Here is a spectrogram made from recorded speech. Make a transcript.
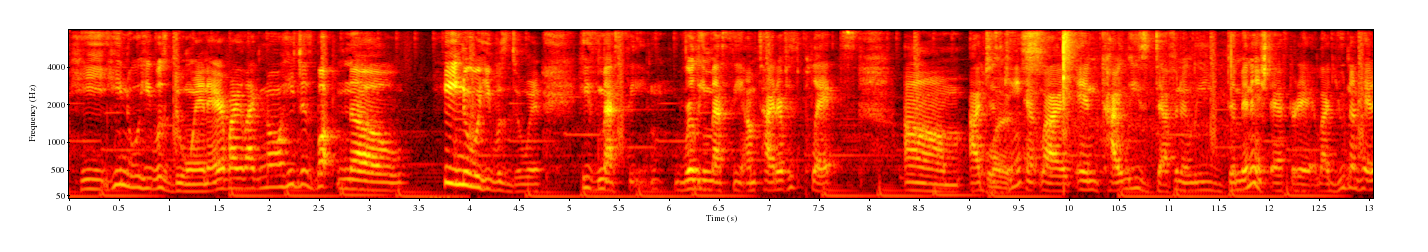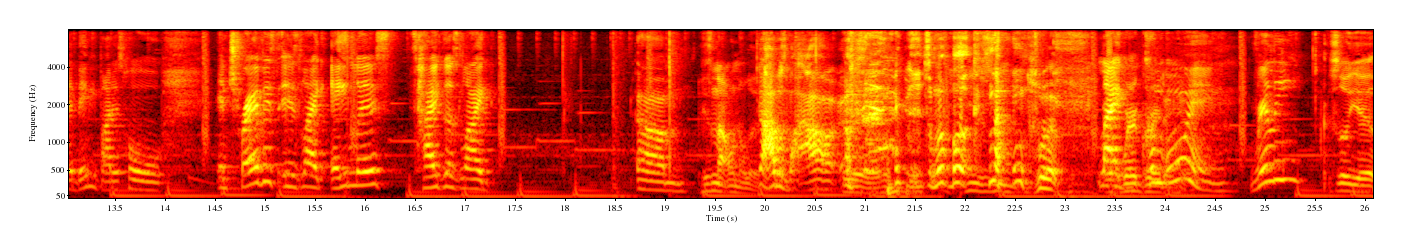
He he knew what he was doing. Everybody like, no, he just bought no. He knew what he was doing. He's messy. Really messy. I'm tired of his plats. Um, I just Plats. can't like and Kylie's definitely diminished after that. Like you done had a baby by this whole and Travis is like A list. Tyga's like um He's not on the list. I was like, Yeah. book? Like, like, we're come on, really? So yeah,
